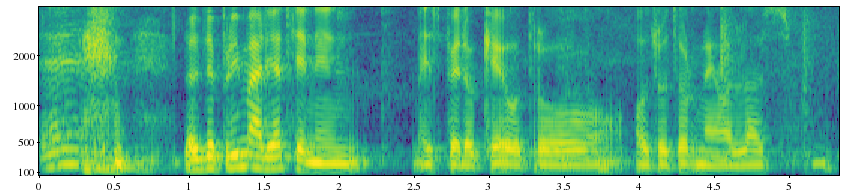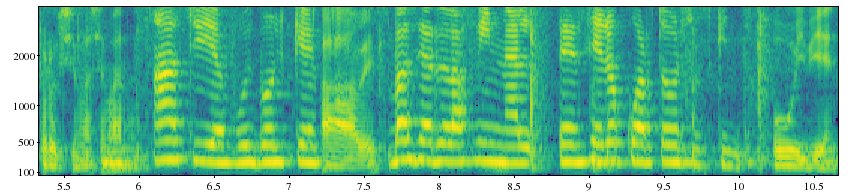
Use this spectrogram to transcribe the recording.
Eh, Los de primaria tienen, espero que otro, otro torneo las próximas semanas. Ah, sí, de fútbol que Ah, ¿ves? va a ser la final tercero, cuarto versus quinto. Uy, bien.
